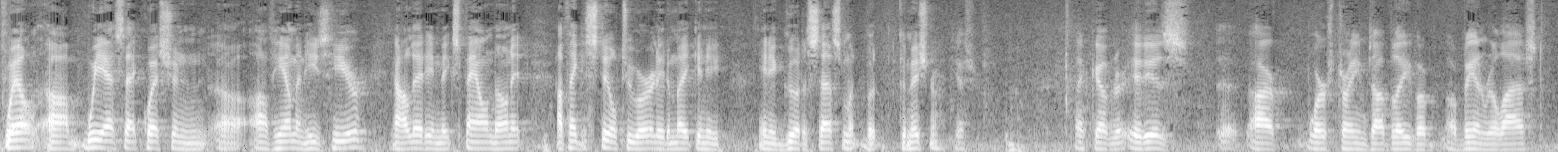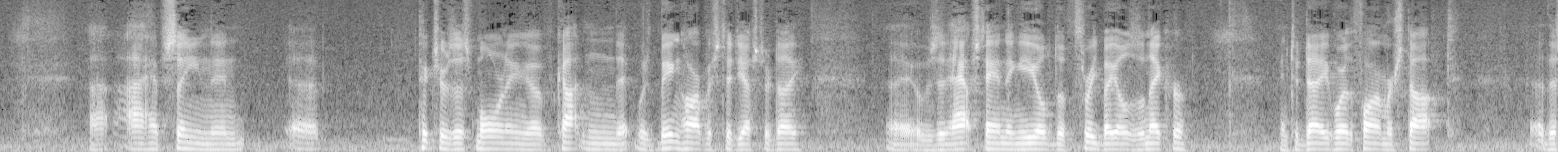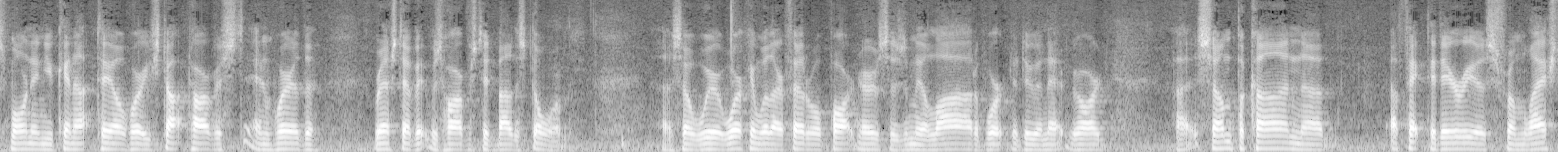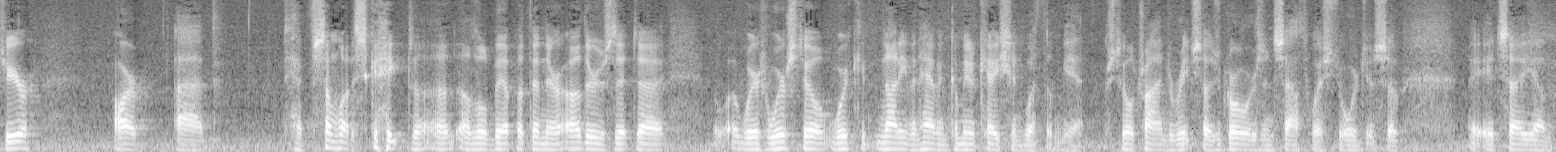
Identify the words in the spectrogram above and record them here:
Well, um, we asked that question uh, of him, and he's here. And I'll let him expound on it. I think it's still too early to make any any good assessment, but Commissioner. Yes, sir. Thank you, Governor. It is uh, our worst dreams, I believe, are, are being realized. Uh, I have seen in uh, pictures this morning of cotton that was being harvested yesterday. Uh, it was an outstanding yield of three bales an acre. And today, where the farmer stopped uh, this morning, you cannot tell where he stopped harvest and where the rest of it was harvested by the storm. Uh, so we're working with our federal partners. There's going to be a lot of work to do in that regard. Uh, some pecan uh, affected areas from last year are uh, have somewhat escaped a, a, little bit, but then there are others that uh, we're we're still we're not even having communication with them yet. We're still trying to reach those growers in Southwest Georgia. So it's a um,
